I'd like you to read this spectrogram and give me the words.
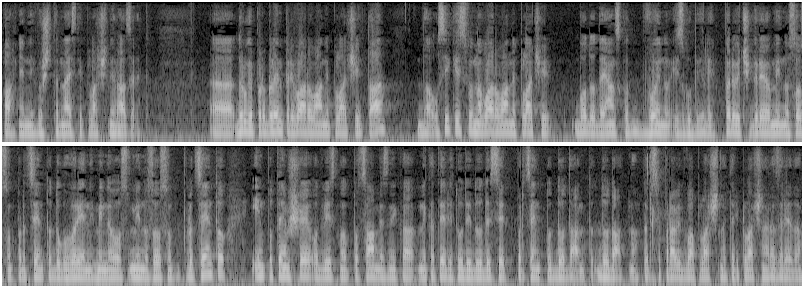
pahnjeni v 14. plačni razred. Drugi problem pri varovani plači je ta, da vsi, ki so na varovani plači, bodo dejansko dvojno izgubili. Prvič grejo minus 8% dogovoreni, minus 8% in potem še odvisno od posameznika, nekateri tudi do 10% dodatno. Torej se pravi dva plačna, tri plačna razreda.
